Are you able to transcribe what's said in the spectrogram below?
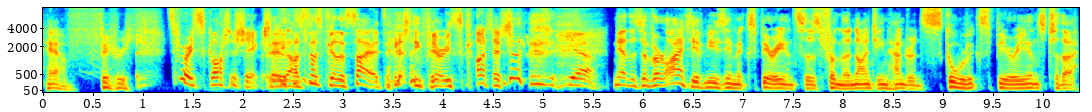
How very. It's very Scottish, actually. I was just going to say, it's actually very Scottish. yeah. Now, there's a variety of museum experiences from the 1900s school experience to the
